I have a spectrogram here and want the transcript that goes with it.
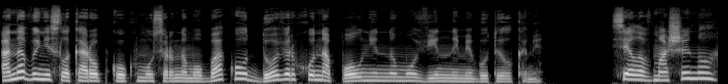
она вынесла коробку к мусорному баку, доверху наполненному винными бутылками. Села в машину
